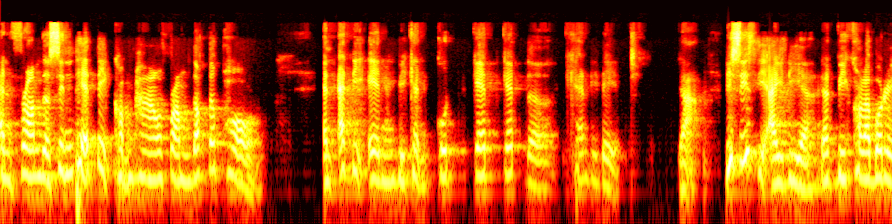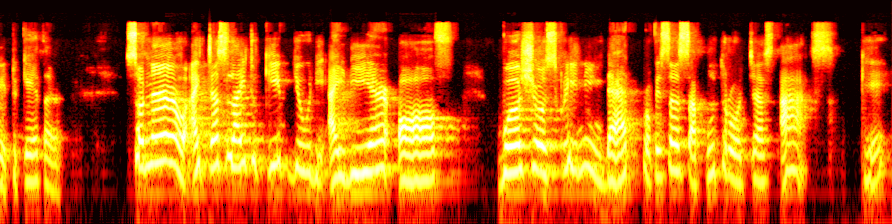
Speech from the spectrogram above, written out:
and from the synthetic compound from Dr. Paul. And at the end, we can get, get the candidate. Yeah, this is the idea that we collaborate together. So now I just like to give you the idea of virtual screening that Professor Saputro just asked. Okay.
